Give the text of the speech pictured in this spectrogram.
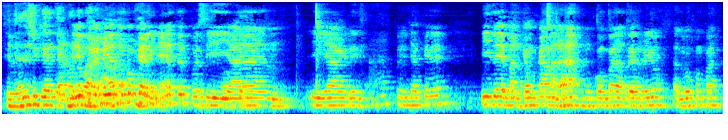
Si me dicho que iba a quedar, no Sí, lo porque yo toco clarinete, pues, y ya, y ya, ah, pues ya quedé. Y le marqué a un camarada, un compa de Tres Ríos, saludos, compa.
